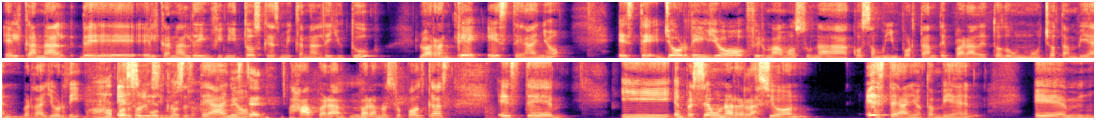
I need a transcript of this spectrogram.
el canal de, el canal de Infinitos, que es mi canal de YouTube. Lo arranqué este año. Este, Jordi y yo firmamos una cosa muy importante para De Todo Un Mucho también, ¿verdad, Jordi? Ajá, para Eso lo hicimos podcast, este ajá. año. Este. Ajá, para, para nuestro podcast. Este, y empecé una relación este año también. Eh,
